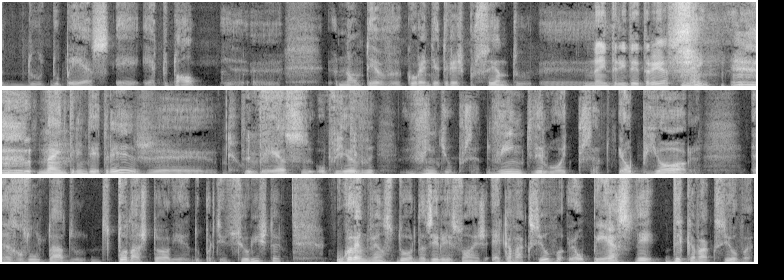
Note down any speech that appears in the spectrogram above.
do, do PS é, é, total. Eh, não teve 43%. Eh, nem 33%? Nem, nem 33%. O PS obteve 21%. 20,8%. É o pior resultado de toda a história do Partido Socialista. O grande vencedor das eleições é Cavaco Silva, é o PSD de Cavaco Silva,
